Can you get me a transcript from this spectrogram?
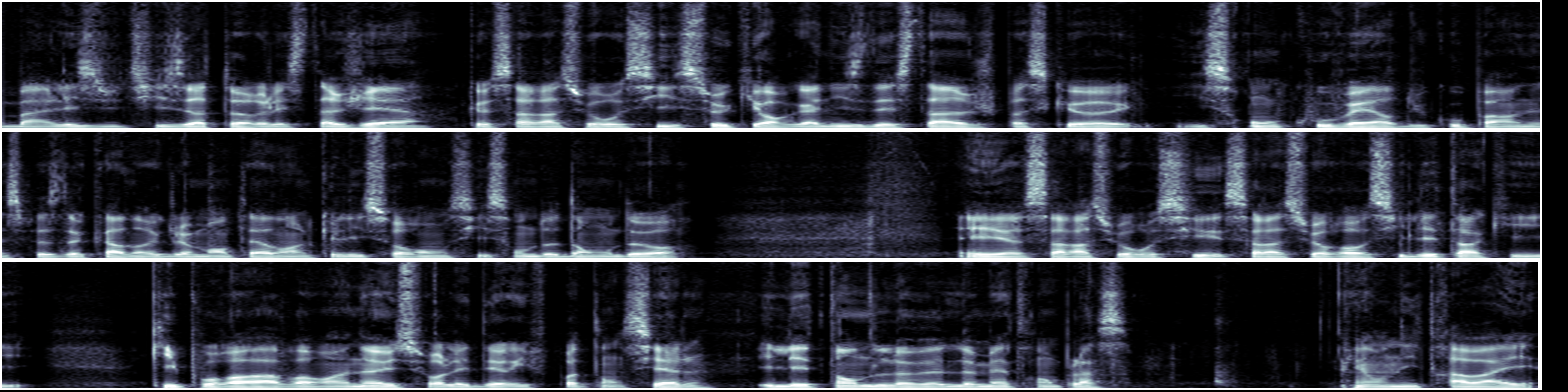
bah, les utilisateurs et les stagiaires, que ça rassure aussi ceux qui organisent des stages parce qu'ils seront couverts du coup par une espèce de cadre réglementaire dans lequel ils sauront s'ils sont dedans ou dehors. Et euh, ça, rassure aussi, ça rassurera aussi l'État qui, qui pourra avoir un œil sur les dérives potentielles. Il est temps de le, mettre en place. Et on y travaille.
